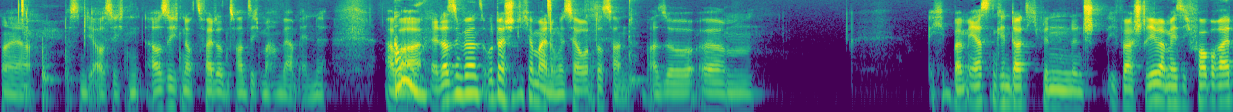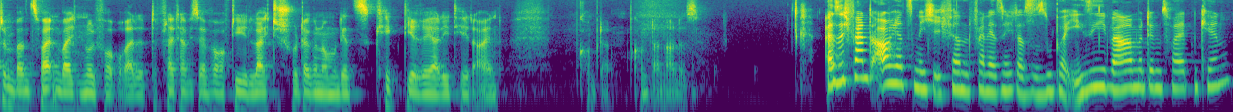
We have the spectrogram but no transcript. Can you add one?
Naja, das sind die Aussichten. Aussichten auf 2020 machen wir am Ende. Aber Oh. äh, da sind wir uns unterschiedlicher Meinung. Ist ja auch interessant. Also, ähm, ich, beim ersten Kind dachte ich, bin ich war strebermäßig vorbereitet und beim zweiten war ich null vorbereitet. Vielleicht habe ich es einfach auf die leichte Schulter genommen und jetzt kickt die Realität ein. Kommt dann, kommt dann alles. Also ich fand auch jetzt nicht, ich fand, fand jetzt nicht, dass es super easy war mit dem zweiten Kind.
